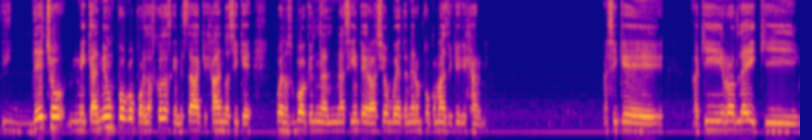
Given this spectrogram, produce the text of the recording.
de hecho me calmé un poco por las cosas que me estaba quejando, así que bueno, supongo que en la, en la siguiente grabación voy a tener un poco más de qué quejarme. Así que aquí Rod Lake y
